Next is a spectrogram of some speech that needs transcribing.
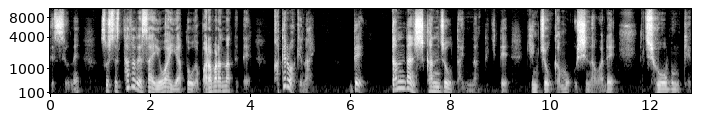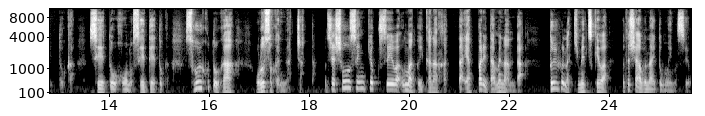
ですよね。そしてただでさえ弱い野党がバラバラになってて勝てるわけない。でだんだん弛緩状態になってきて緊張感も失われ地方分権とか政党法の制定とかそういうことがおろそかになっちゃった。私は小選挙区制はうまくいかなかった。やっぱりダメなんだ。というふうな決めつけは私は危ないと思いますよ。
